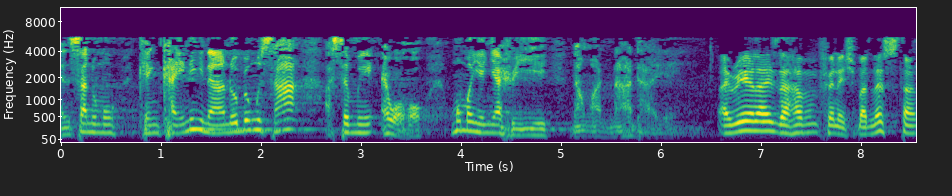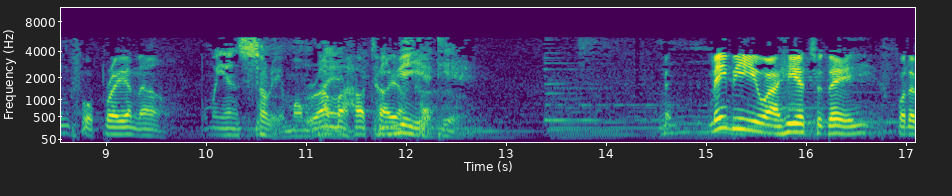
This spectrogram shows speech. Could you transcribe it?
nsa no mu kenkan ne nyinaa na wobɛhu saa asɛm yi ɛwɔ hɔ. Momma yɛnyɛ ahwɛ yie na wannaadaa yɛn I realize I haven't finished, but let's stand for prayer now. ɔmo yɛn nsɔre mmɔ Ramahataya. mpaeɛ yɛ deɛ Maybe you are here today for the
